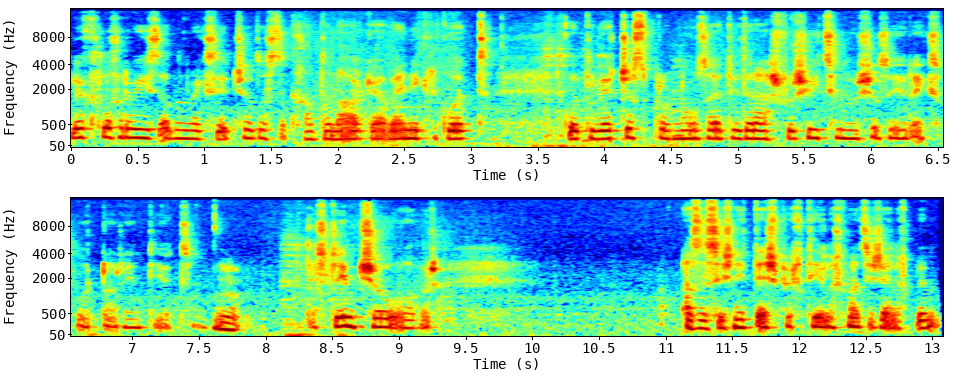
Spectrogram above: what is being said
glücklicherweise, aber man sieht schon, dass der Kanton Aargau weniger gut, gute Wirtschaftsprognose hat wie der Rest der Schweiz, wo wir schon sehr exportorientiert sind. Ja. Das stimmt schon, aber also es ist nicht despektierlich, ist eigentlich, bem-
